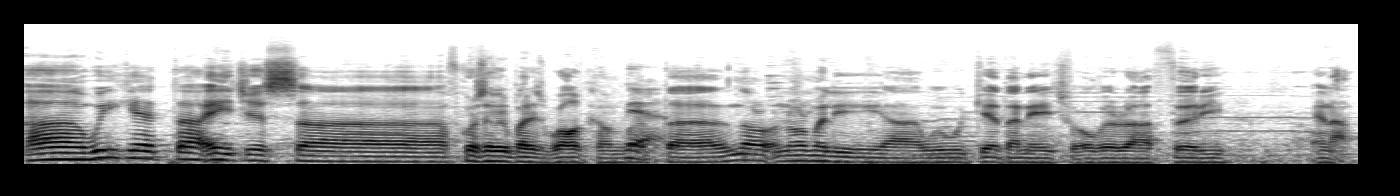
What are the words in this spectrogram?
Uh, we get uh, ages, uh, of course, everybody's welcome, but Yeah. uh, no, normally uh, we would get an age over uh, 30 and up,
